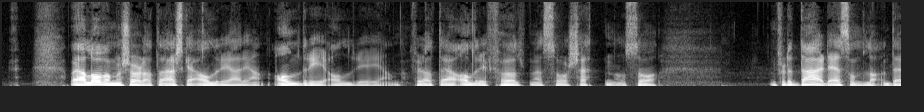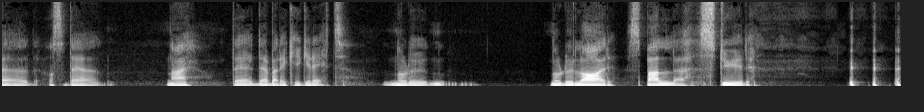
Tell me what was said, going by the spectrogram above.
og jeg lover meg sjøl at det her skal jeg aldri gjøre igjen. Aldri, aldri igjen. For at jeg har aldri følt meg så skitten og så For det der, det er sånn det, Altså, det Nei, det, det er bare ikke greit. Når du Når du lar spillet styre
